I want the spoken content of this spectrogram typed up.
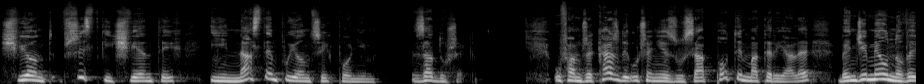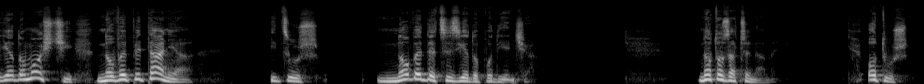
świąt wszystkich świętych i następujących po nim zaduszek. Ufam, że każdy uczeń Jezusa po tym materiale będzie miał nowe wiadomości, nowe pytania i cóż, nowe decyzje do podjęcia. No to zaczynamy. Otóż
